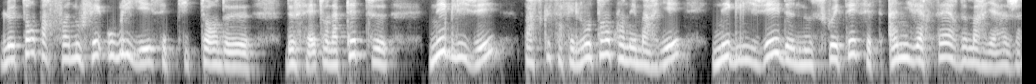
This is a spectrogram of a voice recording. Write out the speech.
le temps parfois nous fait oublier ces petits temps de, de fête. On a peut-être euh, négligé, parce que ça fait longtemps qu'on est marié, négligé de nous souhaiter cet anniversaire de mariage.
